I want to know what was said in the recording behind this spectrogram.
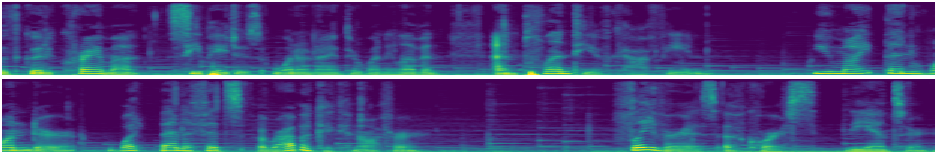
with good crema, see pages 109 through 111, and plenty of caffeine. You might then wonder what benefits Arabica can offer. Flavor is, of course, the answer.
